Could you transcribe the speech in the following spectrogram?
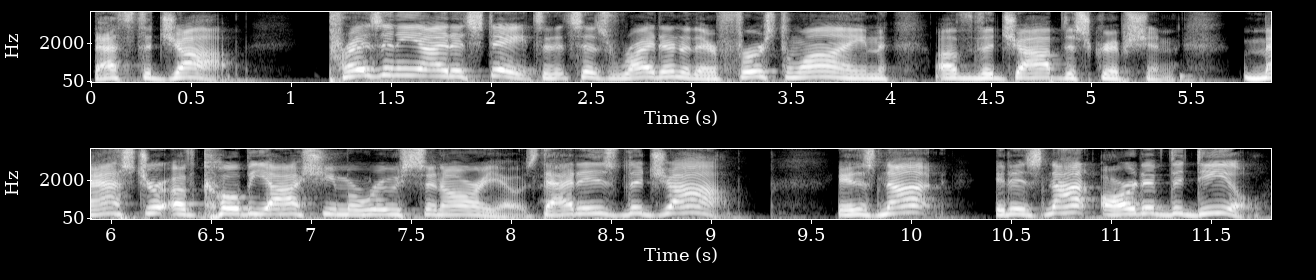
That's the job. President of the United States, and it says right under there, first line of the job description, master of Kobayashi Maru scenarios. That is the job. It is not. It is not art of the deal.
